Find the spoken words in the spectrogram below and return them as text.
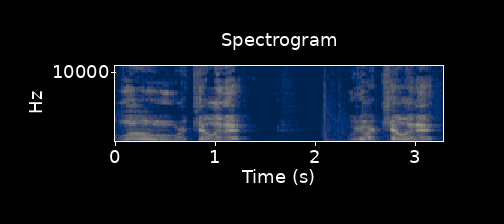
Whoa, we're killing it. We are killing it.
